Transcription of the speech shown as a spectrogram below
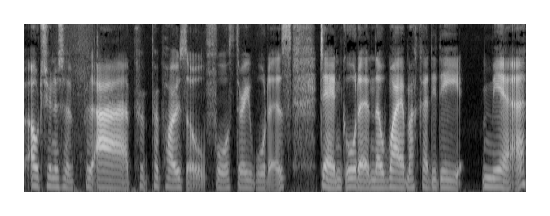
alternative uh, pr- proposal for Three Waters, Dan Gordon, the Waimakariri Mayor,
